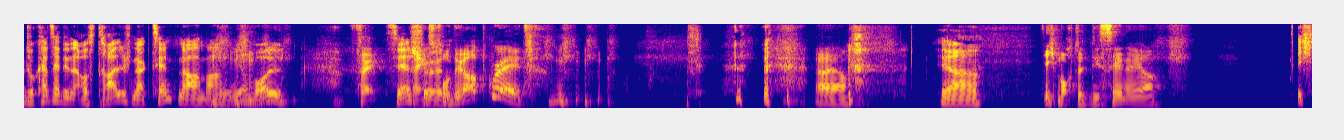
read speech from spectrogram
du kannst ja den australischen Akzent nachmachen. Jawohl. Sehr Thanks schön. for the upgrade. ja, ja. Ja. Ich mochte die Szene, ja. Ich,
